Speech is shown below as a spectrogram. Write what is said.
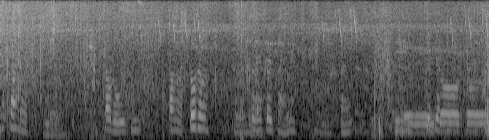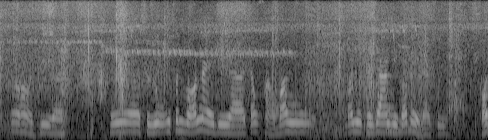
nó quang hợp trao đổi oxy quang hợp tốt hơn cho nên cây khỏe hơn. Đấy. thì cái việc cho, cho, cho hỏi chị là cái ờ, sử dụng cái phân bón này thì ờ, trong khoảng bao nhiêu bao nhiêu thời gian thì có thể là chị có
